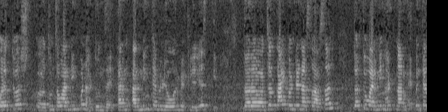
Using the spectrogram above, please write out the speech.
परत तो तुमचा वॉर्निंग पण हटून जाईल. कारण अर्निंग त्या व्हिडिओवर भेटलेली असती. तर जर काय कंटेंट असं असेल तर ते वॉर्निंग हटणार नाही. पण त्यात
